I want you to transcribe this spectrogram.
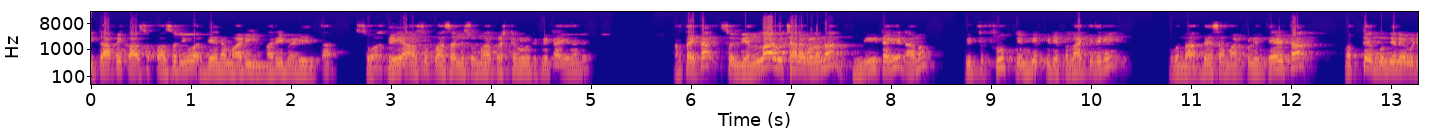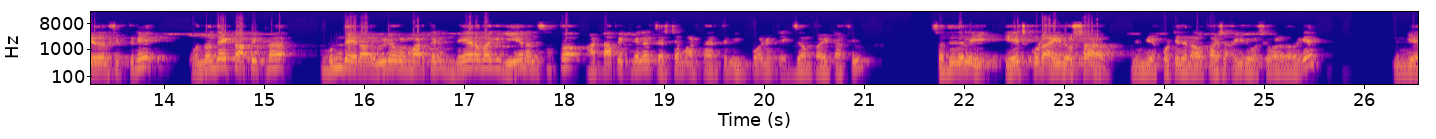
ಈ ಟಾಪಿಕ್ ಆಸುಪಾಸು ನೀವು ಅಧ್ಯಯನ ಮಾಡಿ, ಮರಿಬೇಡಿ ಅಂತ. ಸೊ ಅದೇ ಆಸುಪಾಸಲ್ಲಿ ಸುಮಾರು ಪ್ರಶ್ನೆಗಳು ರಿಪೀಟ್ ಆಗಿದ್ದಾವೆ. ಅರ್ಥ ಆಯ್ತಾ? ಸೊ ಇವೆಲ್ಲ ವಿಚಾರಗಳನ್ನ ನೀಟಾಗಿ ನಾನು ವಿತ್ ಪ್ರೂಫ್ ನಿಮಗೆ ಪಿ ಡಿ ಎಫ್ ಅಲ್ಲಿ ಹಾಕಿದ್ದೀನಿ. ಅವನ್ನ ಅಭ್ಯಾಸ ಮಾಡ್ಕೊಳ್ಳಿ ಅಂತ ಹೇಳ್ತಾ ಮತ್ತೆ ಮುಂದಿನ ವಿಡಿಯೋದಲ್ಲಿ ಸಿಗ್ತೀನಿ. ಒಂದೊಂದೇ ಟಾಪಿಕ್ನ ಮುಂದೆ ನಾನು ವಿಡಿಯೋಗಳು ಮಾಡ್ತೀನಿ. ನೇರವಾಗಿ ಏನ್ ಅನ್ಸುತ್ತೋ ಆ ಟಾಪಿಕ್ ಮೇಲೆ ಚರ್ಚೆ ಮಾಡ್ತಾ ಇರ್ತೀನಿ. Important exam point of view ಸದ್ಯದಲ್ಲಿ ಏಜ್ ಕೂಡ ಐದು ವರ್ಷ ನಿಮಗೆ ಕೊಟ್ಟಿದ್ದೇನೆ ಅವಕಾಶ. ಐದು ವರ್ಷಗಳವರೆಗೆ ನಿಮಗೆ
